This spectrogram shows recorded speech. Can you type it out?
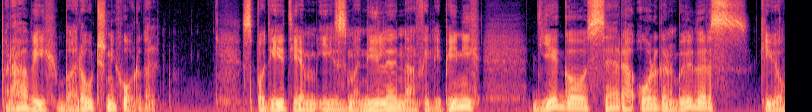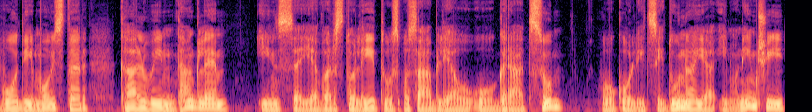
pravih baročnih orgel. S podjetjem iz Manile na Filipinih, Diego Serra Organ Builders, ki jo vodi mojster Calvin Tagle in se je vrsto let usposabljal v Gracu, v okolici Dunaja in v Nemčiji,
